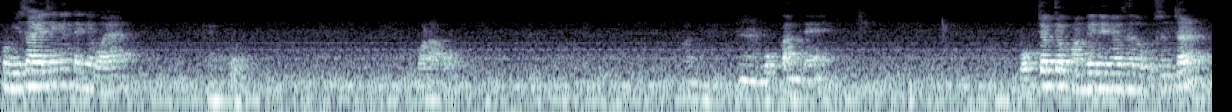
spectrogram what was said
그럼 이 사이에 생겼던 게 뭐야? 뭐라고? 음, 목간대. 목적격 관계대명사는 무슨 절?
